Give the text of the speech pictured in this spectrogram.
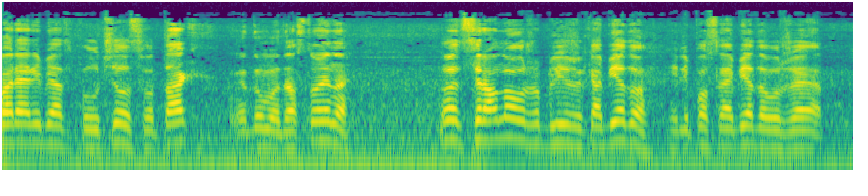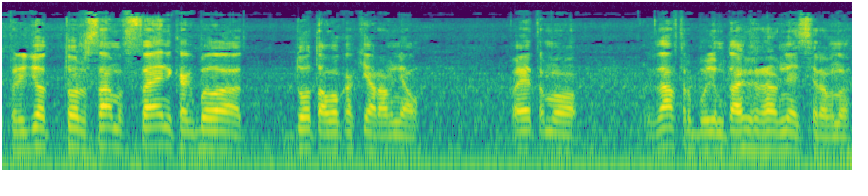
Говоря, ребят, получилось вот так. Я думаю, достойно. Но это все равно уже ближе к обеду или после обеда уже придет то же самое состояние, как было до того, как я равнял. Поэтому завтра будем также равнять все равно.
